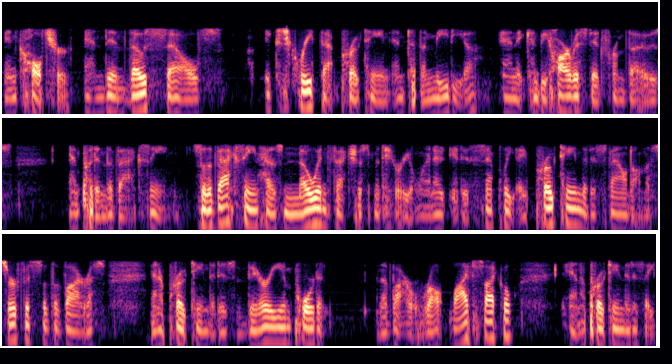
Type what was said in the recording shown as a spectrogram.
in culture, and then those cells excrete that protein into the media, and it can be harvested from those and put in the vaccine. So the vaccine has no infectious material in it. It is simply a protein that is found on the surface of the virus and a protein that is very important in the viral life cycle and a protein that is a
